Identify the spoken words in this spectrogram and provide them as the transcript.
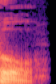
Cool.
